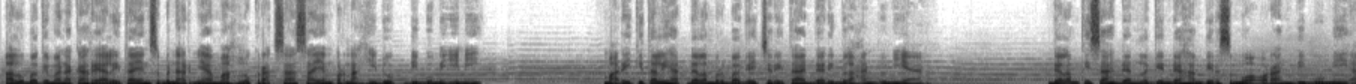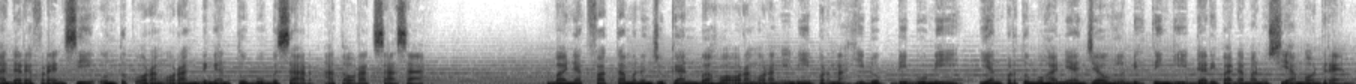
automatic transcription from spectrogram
Lalu bagaimanakah realita yang sebenarnya makhluk raksasa yang pernah hidup di bumi ini? Mari kita lihat dalam berbagai cerita dari belahan dunia. Dalam kisah dan legenda hampir semua orang di bumi ada referensi untuk orang-orang dengan tubuh besar atau raksasa. Banyak fakta menunjukkan bahwa orang-orang ini pernah hidup di bumi, yang pertumbuhannya jauh lebih tinggi daripada manusia modern.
